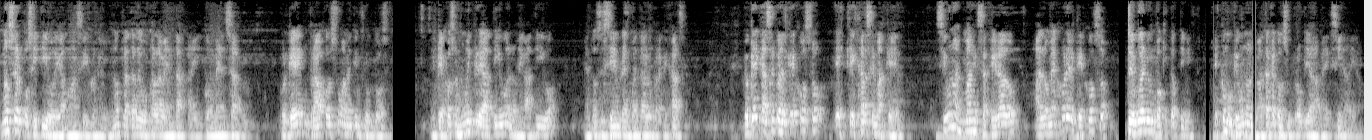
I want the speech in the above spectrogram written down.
No ser positivo, digamos así, con él, no tratar de buscar la ventaja y convencerlo porque es un trabajo sumamente infructuoso. El quejoso es muy creativo en lo negativo, entonces siempre encuentra algo para quejarse. Lo que hay que hacer con el quejoso es quejarse más que él. Si uno es más exagerado, a lo mejor el quejoso se vuelve un poquito optimista. Es como que uno lo ataca con su propia medicina, digamos.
